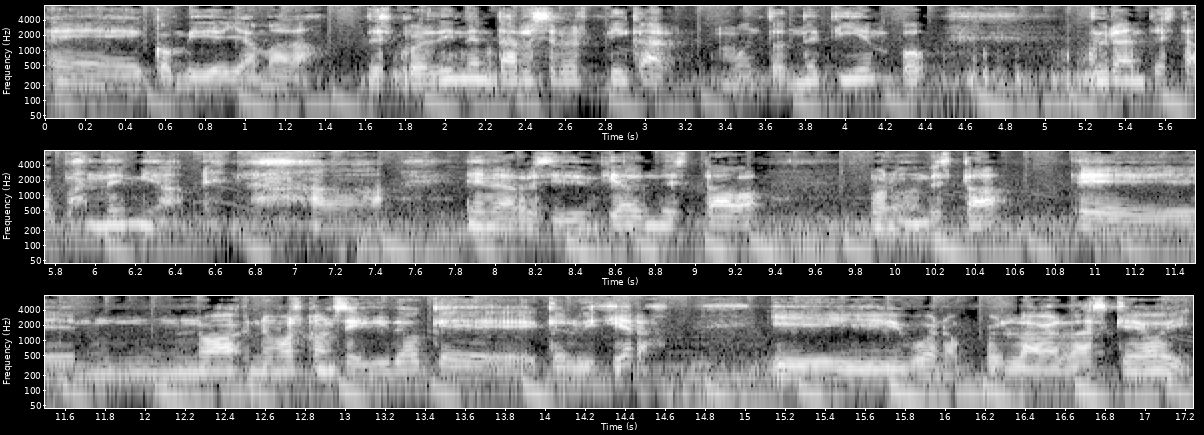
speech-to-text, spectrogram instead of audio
eh, con videollamada. Después de intentárselo explicar un montón de tiempo durante esta pandemia en la, en la residencia donde estaba, bueno, donde está, eh, no, no hemos conseguido que, que lo hiciera. Y bueno, pues la verdad es que hoy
